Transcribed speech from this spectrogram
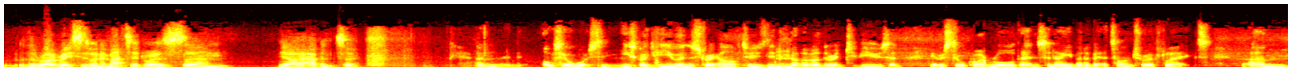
the right races when it mattered. Whereas, um, yeah, I haven't. So. And obviously, I watched you spoke to Iwan straight after. You did mm-hmm. a couple of other interviews, and it was still quite raw then. So now you've had a bit of time to reflect. Um,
